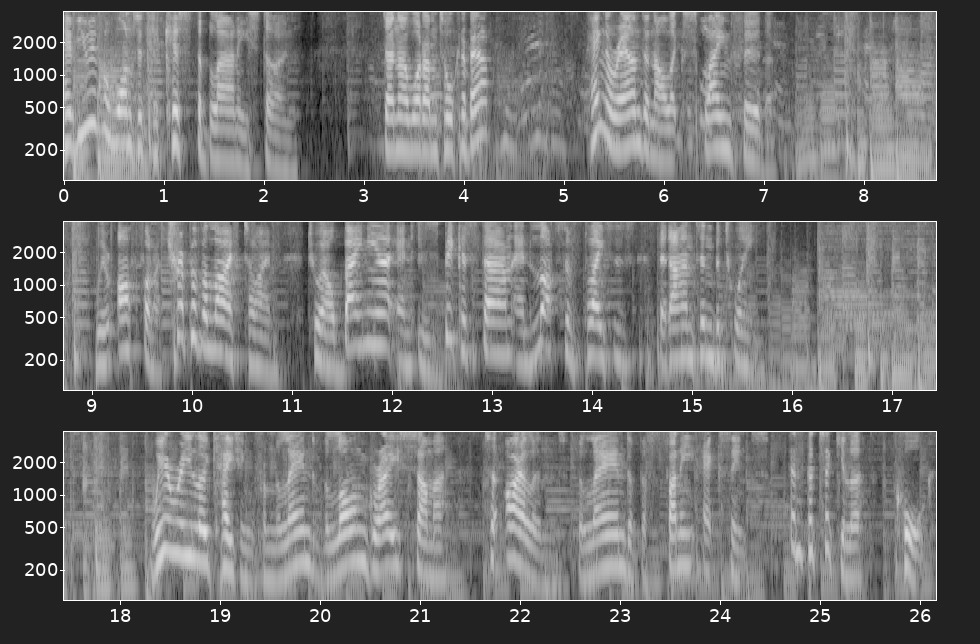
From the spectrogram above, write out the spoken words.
Have you ever wanted to kiss the Blarney Stone? Don't know what I'm talking about? Hang around and I'll explain further. We're off on a trip of a lifetime to Albania and Uzbekistan and lots of places that aren't in between. We're relocating from the land of the long grey summer to Ireland, the land of the funny accents, in particular Cork.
